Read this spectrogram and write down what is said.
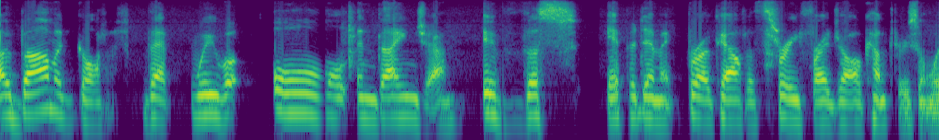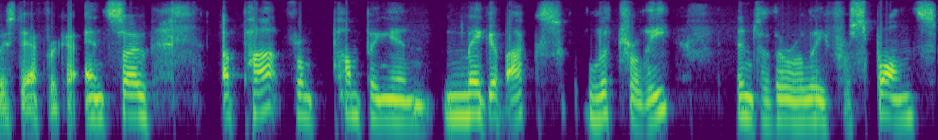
Obama got it that we were all in danger if this epidemic broke out of three fragile countries in West Africa. And so, apart from pumping in megabucks, literally, into the relief response,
